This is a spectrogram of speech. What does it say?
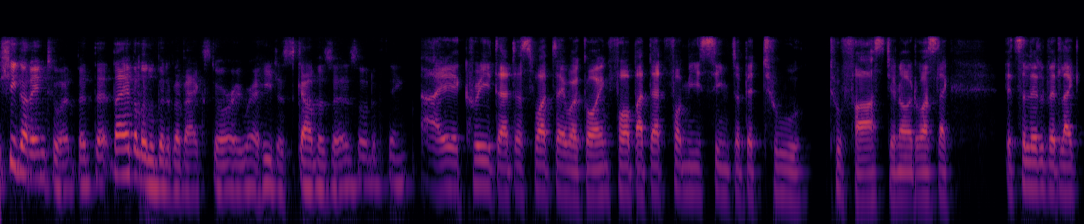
She got into it, but they have a little bit of a backstory where he discovers her, sort of thing. I agree that is what they were going for, but that for me seemed a bit too too fast. You know, it was like it's a little bit like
